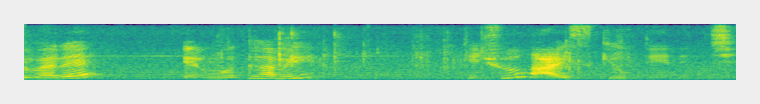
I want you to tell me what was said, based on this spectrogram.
এবারে এর মধ্যে আমি কিছু আইস কিউব দিয়ে দিচ্ছি।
